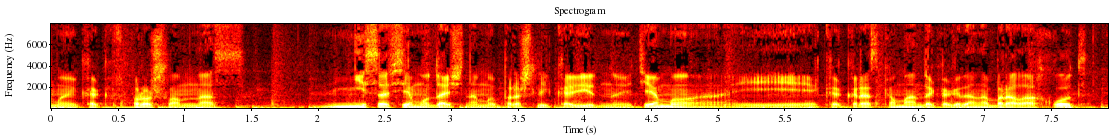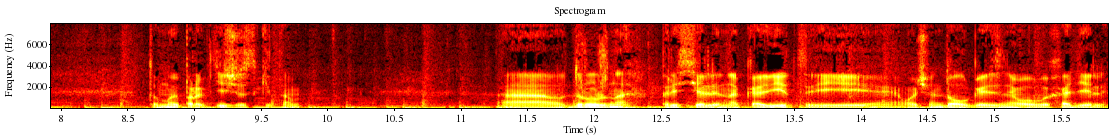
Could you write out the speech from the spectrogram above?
мы, как и в прошлом, нас не совсем удачно мы прошли ковидную тему, и как раз команда, когда набрала ход, то мы практически там а, дружно присели на ковид и очень долго из него выходили.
